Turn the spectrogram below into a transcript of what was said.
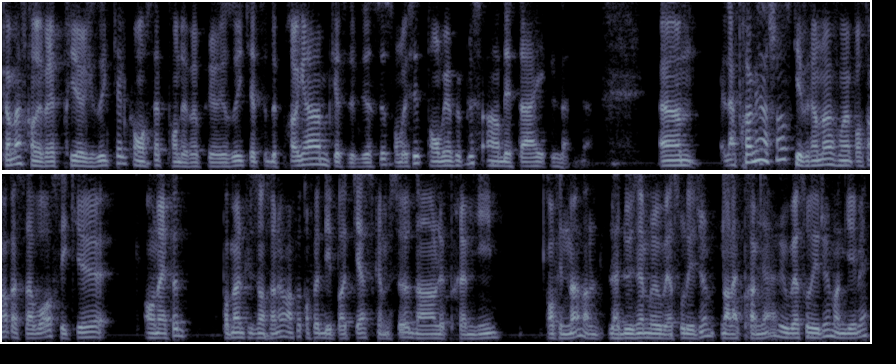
comment est-ce qu'on devrait prioriser, quel concept qu'on devrait prioriser, quel type de programme, quel type d'exercice. On va essayer de tomber un peu plus en détail là-dedans. Euh, la première chose qui est vraiment, importante à savoir, c'est que on a fait pas mal plus d'entraîneurs. En fait, on fait des podcasts comme ça dans le premier confinement, dans la deuxième réouverture des gyms, dans la première réouverture des gyms, entre guillemets.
